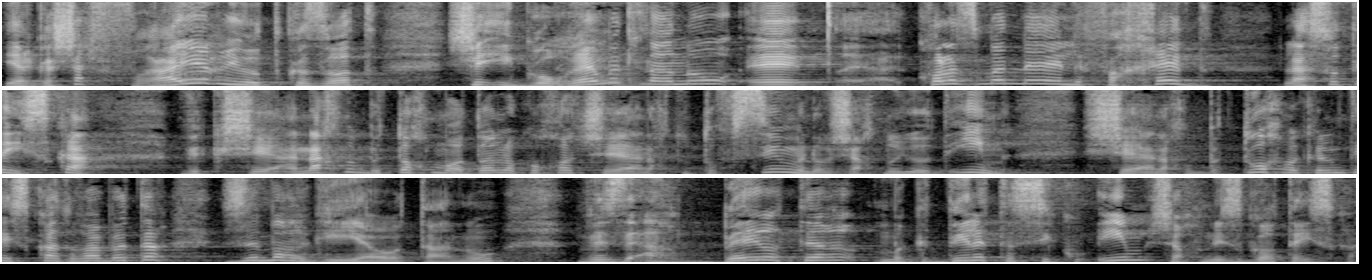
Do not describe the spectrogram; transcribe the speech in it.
היא הרגשת פרייריות כזאת, שהיא גורמת נכון. לנו אה, כל הזמן לפחד לעשות את העסקה. וכשאנחנו בתוך מועדון לקוחות שאנחנו תופסים ממנו, ושאנחנו יודעים שאנחנו בטוח מקבלים את העסקה הטובה ביותר, זה מרגיע אותנו, וזה הרבה יותר מגדיל את הסיכויים שאנחנו נסגור את העסקה.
